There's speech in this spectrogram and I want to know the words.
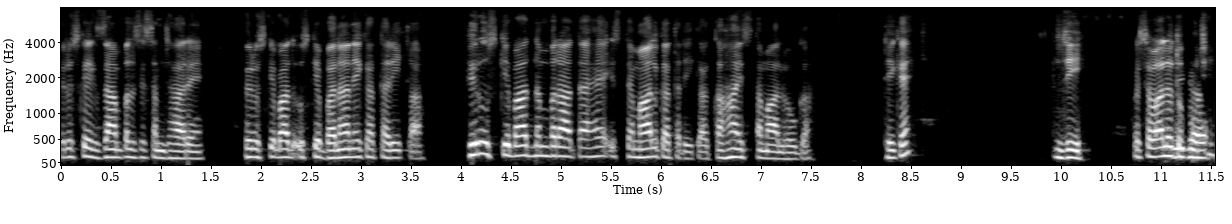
फिर उसके एग्ज़ाम्पल से समझा रहे हैं। फिर उसके बाद उसके बनाने का तरीका। फिर उसके बाद नंबर आता है इस्तेमाल का तरीका कहाँ इस्तेमाल होगा। ठीक है? जी कोई सवाल हो तो पूछिए।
